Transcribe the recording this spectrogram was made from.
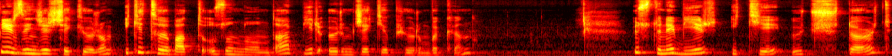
Bir zincir çekiyorum. 2 tığ battı uzunluğunda bir örümcek yapıyorum bakın. Üstüne 1, 2, 3, 4,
